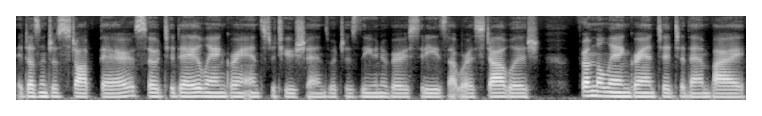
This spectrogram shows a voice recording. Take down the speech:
It doesn't just stop there. So today, land grant institutions, which is the universities that were established from the land granted to them by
